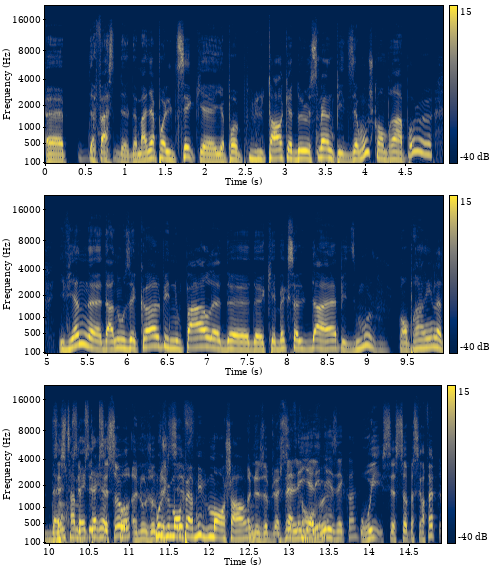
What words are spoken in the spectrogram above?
euh, de, face- de, de manière politique euh, il n'y a pas plus tard que deux semaines, puis il disait Moi, je comprends pas. là. Ils viennent euh, dans nos écoles, puis ils nous parlent de, de Québec solidaire, puis il dit Moi, je comprends rien là-dedans, C'est- ça m'intéresse ça, pas. nos Moi, j'ai mon permis pour mon char. Un nos Vous objectifs allez y aller veut- des écoles? Oui, c'est ça. Parce qu'en fait,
